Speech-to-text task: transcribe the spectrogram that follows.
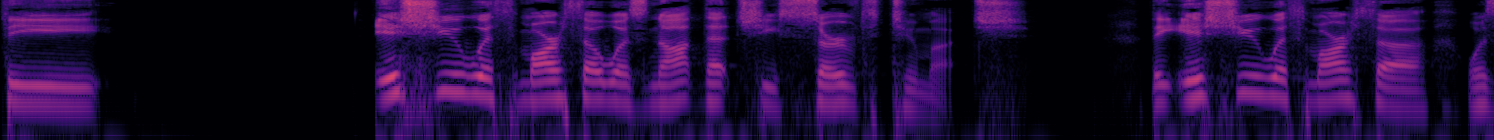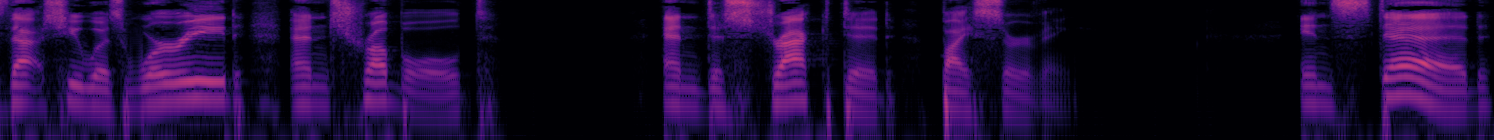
the issue with Martha was not that she served too much. The issue with Martha was that she was worried and troubled and distracted by serving. Instead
